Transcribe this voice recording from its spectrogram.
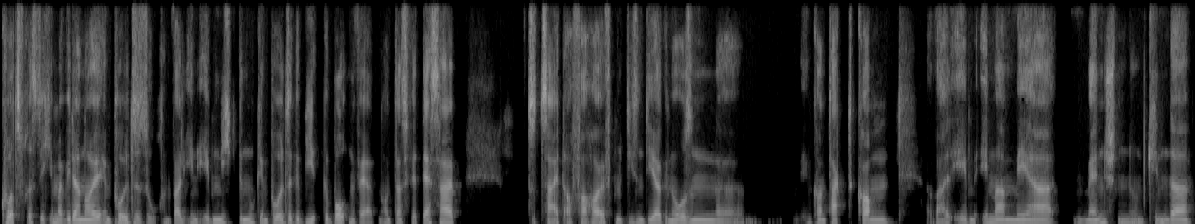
kurzfristig immer wieder neue Impulse suchen, weil ihnen eben nicht genug Impulse geboten werden. Und dass wir deshalb zurzeit auch verhäuft mit diesen Diagnosen äh, in Kontakt kommen, weil eben immer mehr Menschen und Kinder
